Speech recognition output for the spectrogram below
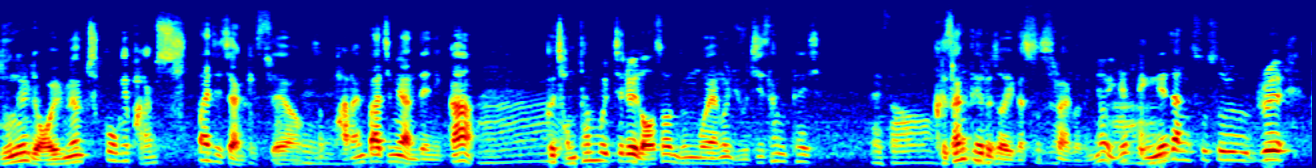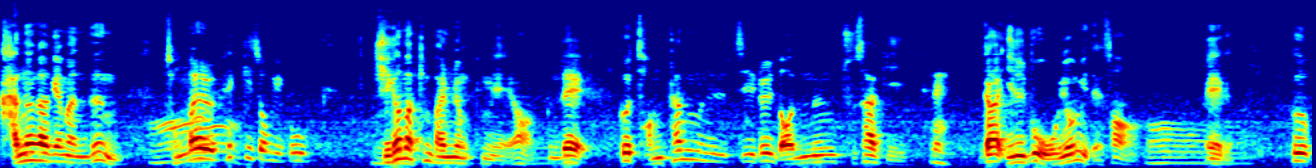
눈을 열면 축구공에 바람이 쑥 빠지지 않겠어요. 그렇죠. 그래서 네네. 바람 빠지면 안 되니까 아, 그 점탄 물질을 넣어서 눈 모양을 유지 상태 그래서 그 상태로 저희가 수술하거든요. 이게 아. 백내장 수술을 가능하게 만든 어. 정말 획기적이고 기가 막힌 발명품이에요. 근데 그 점탄 물질을 넣는 주사기가 네. 일부 오염이 돼서 어. 예. 그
